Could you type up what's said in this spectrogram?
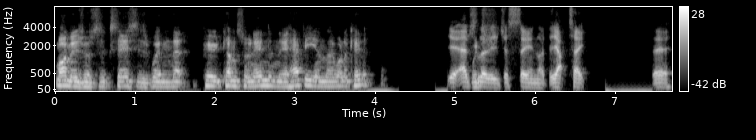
my measure of success is when that period comes to an end and they're happy and they want to keep it. Yeah, absolutely. Which, Just seeing like the uptake there.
